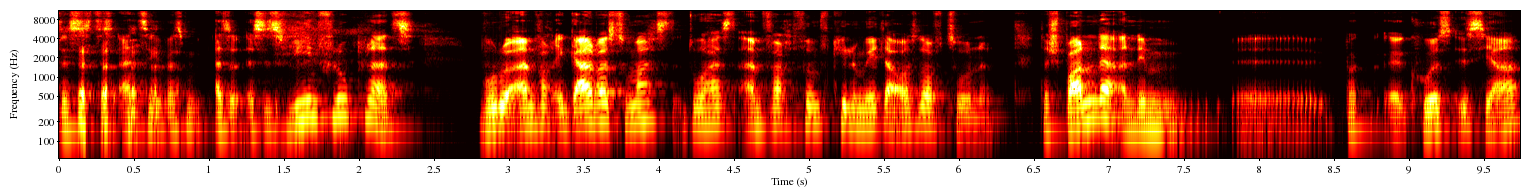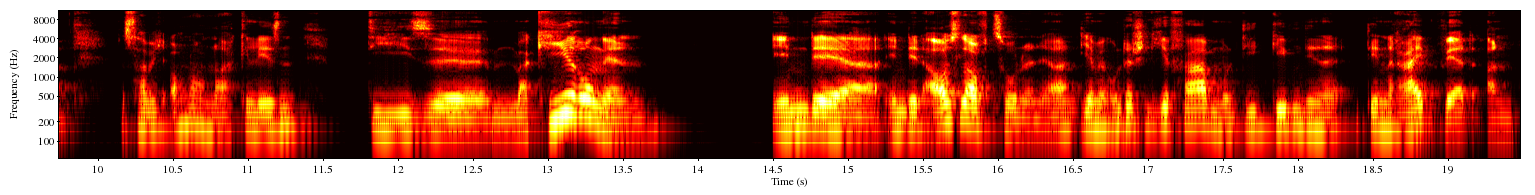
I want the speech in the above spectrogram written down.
Das ist das Einzige, was mich, also es ist wie ein Flugplatz, wo du einfach, egal was du machst, du hast einfach fünf Kilometer Auslaufzone. Das Spannende an dem äh, äh Kurs ist ja, das habe ich auch noch nachgelesen, diese Markierungen in der in den Auslaufzonen, ja, die haben ja unterschiedliche Farben und die geben den, den Reibwert an.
